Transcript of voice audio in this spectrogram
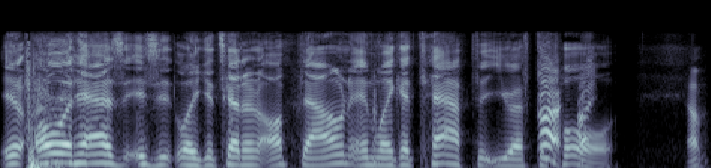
it. All it has is it like it's got an up down and like a tap that you have to Right, pull. right. Yep.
